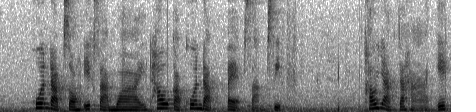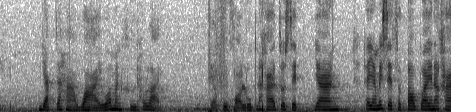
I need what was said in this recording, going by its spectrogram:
2คู่อันดับ 2x 3y เท่ากับคู่อันดับ 8 30เขาอยากจะหา x อยากจะหา y ว่ามันคือเท่าไหร่ เดี๋ยวครูขอลบนะคะ จดเสร็จยัง ถ้ายังไม่เสร็จสต็อปไว้นะคะ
